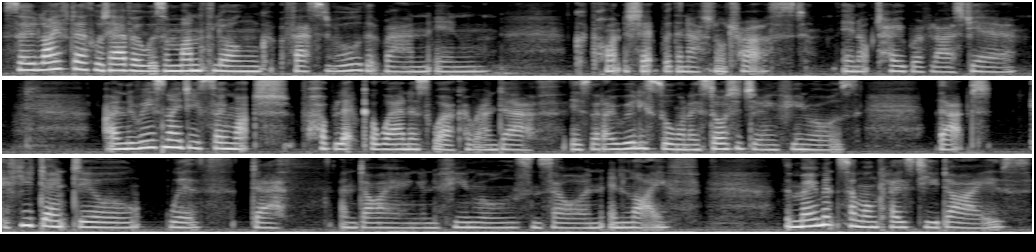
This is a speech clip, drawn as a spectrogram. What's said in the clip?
So, Life, Death, Whatever was a month long festival that ran in partnership with the National Trust in October of last year. And the reason I do so much public awareness work around death is that I really saw when I started doing funerals that if you don't deal with death and dying and funerals and so on in life, the moment someone close to you dies,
